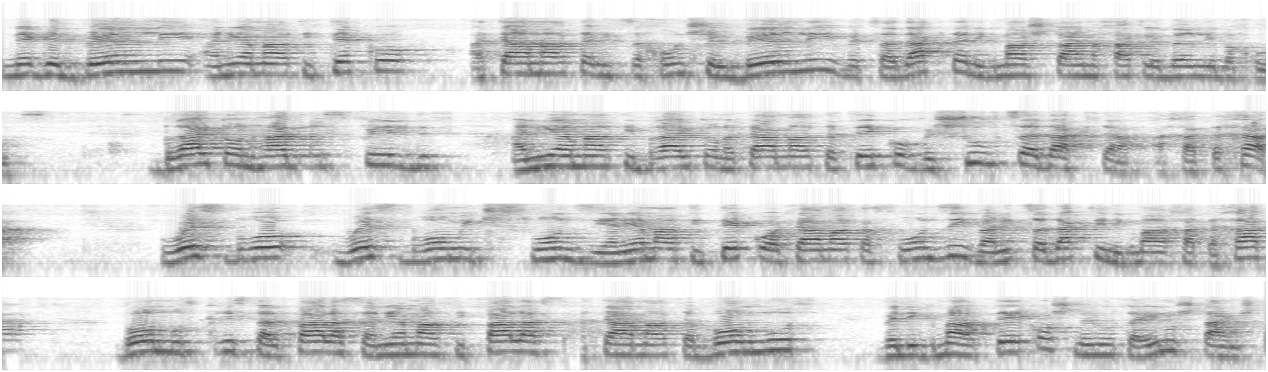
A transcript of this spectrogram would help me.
נגד ברנלי, אני אמרתי תיקו, אתה אמרת ניצחון של ברנלי, וצדקת, נגמר 2-1 לברנלי בחוץ. ברייטון האדרספילד, אני אמרתי ברייטון, אתה אמרת תיקו, ושוב צדקת, 1-1. ווסט ברומיץ' סוונזי, אני אמרתי תיקו, אתה אמרת סוונזי, ואני צדקתי, נגמר 1-1. בורנמוס קריסטל פלאס, אני אמרתי פלאס, אתה אמרת בורנמוס, ונגמר תיקו, שנינו טעינו, 2-2.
